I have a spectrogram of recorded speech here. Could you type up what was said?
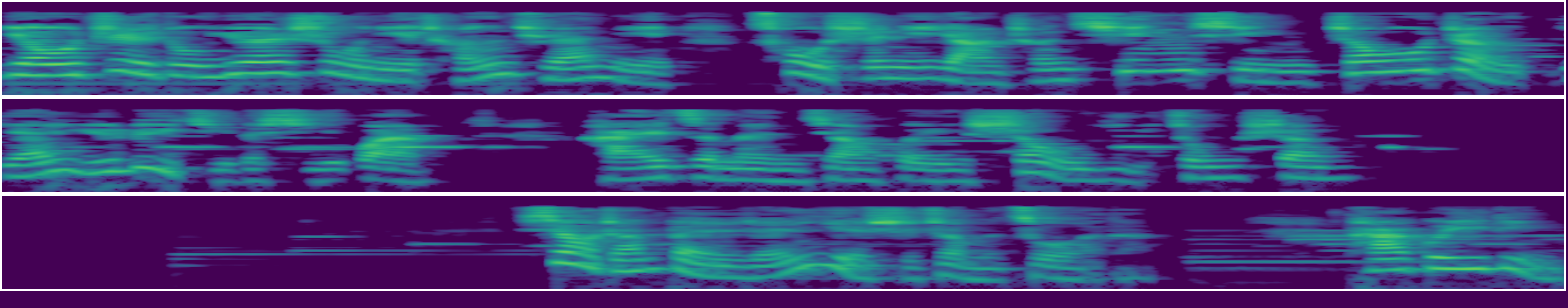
有制度约束你、成全你、促使你养成清醒、周正、严于律己的习惯，孩子们将会受益终生。校长本人也是这么做的。他规定，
